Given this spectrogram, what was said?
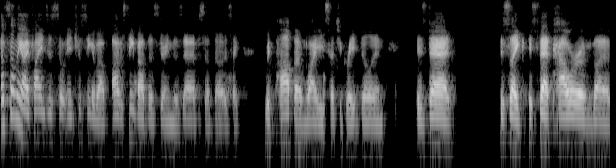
that's something I find just so interesting about. I was thinking about this during this episode though. It's like with Papa and why he's such a great villain is that it's like it's that power of uh,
